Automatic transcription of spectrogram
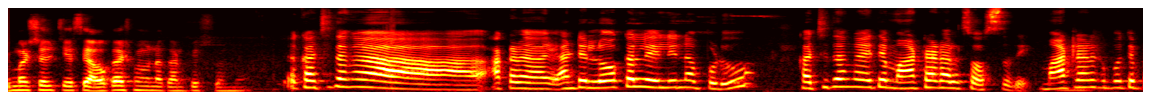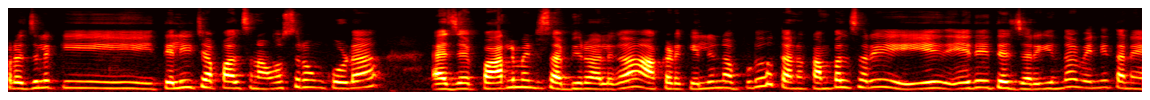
విమర్శలు చేసే అవకాశం ఏమైనా కనిపిస్తుంది? ఖచ్చితంగా అక్కడ అంటే లోకల్ వెళ్ళినప్పుడు ఖచ్చితంగా అయితే మాట్లాడాల్సి వస్తుంది. మాట్లాడకపోతే ప్రజలకి తెలియచెప్పాల్సిన అవసరం కూడా యాజ్ ఏ పార్లమెంట్ సభ్యురాలుగా అక్కడికి వెళ్ళినప్పుడు తను కంపల్సరీ ఏ ఏదైతే జరిగిందో అవన్నీ తనే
